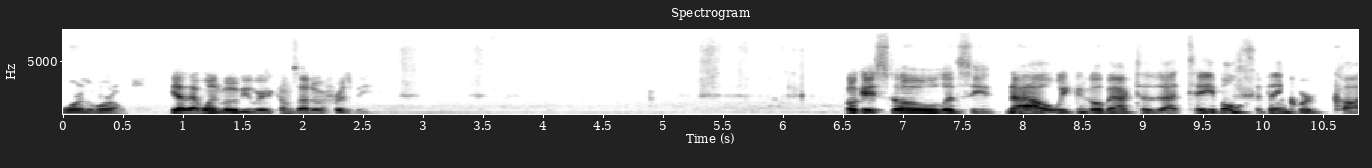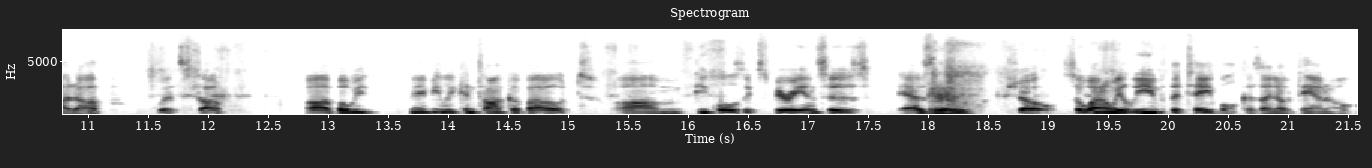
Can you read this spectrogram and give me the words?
War of the Worlds. Yeah, that one movie where he comes out of a frisbee. Okay, so let's see. Now we can go back to that table. I think we're caught up with stuff, uh, but we maybe we can talk about um, people's experiences as they show. So why don't we leave the table? Because I know Dano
